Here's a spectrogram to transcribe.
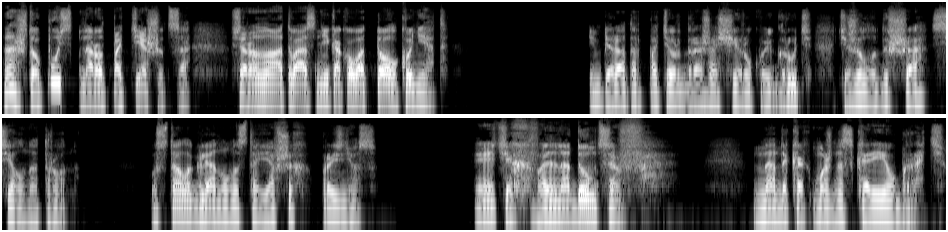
А что, пусть народ потешится. Все равно от вас никакого толку нет». Император потер дрожащей рукой грудь, тяжело дыша, сел на трон. Устало глянул на стоявших, произнес. «Этих вольнодумцев надо как можно скорее убрать,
